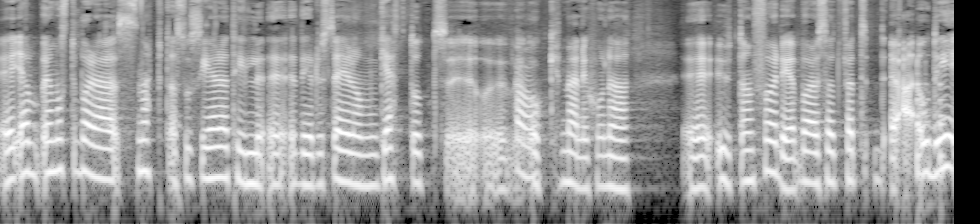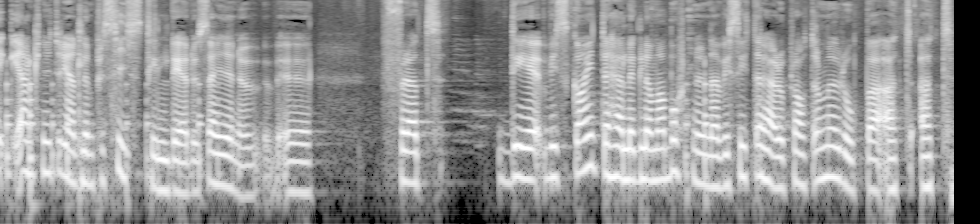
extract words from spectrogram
Jag, jag, måste bara snabbt associera till det du säger om gettot ja. och människorna Eh, utanför det. Bara så att, för att, eh, och det anknyter egentligen precis till det du säger nu. Eh, för att det, vi ska inte heller glömma bort nu när vi sitter här och pratar om Europa att, att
